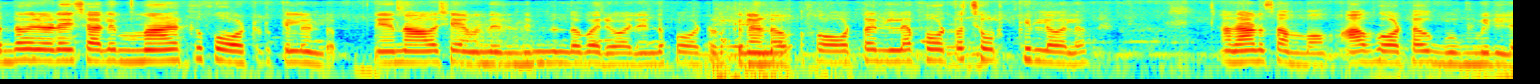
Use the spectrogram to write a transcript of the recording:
എന്താ പരിപാടി വെച്ചാൽ ഉമ്മാക്ക് ഫോട്ടോ എടുക്കലുണ്ട്. നാളെ ഇതിന് എന്തോ പരിപാടി ഉണ്ട് ഫോട്ടോ എടുക്കലുണ്ട്. ഫോട്ടോ ഇല്ല ഫോട്ടോ ചൊറുക്കില്ലല്ലോ അതാണ് സംഭവം. ആ ഫോട്ടോ ഗുമ്മില്ല.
